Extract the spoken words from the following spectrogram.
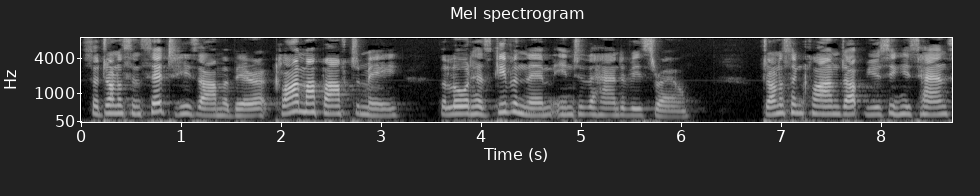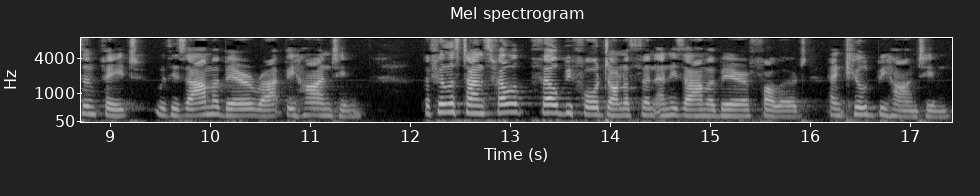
So Jonathan said to his armor bearer, Climb up after me. The Lord has given them into the hand of Israel. Jonathan climbed up using his hands and feet with his armor bearer right behind him. The Philistines fell, fell before Jonathan and his armor bearer followed and killed behind him.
